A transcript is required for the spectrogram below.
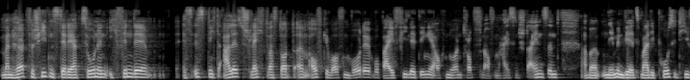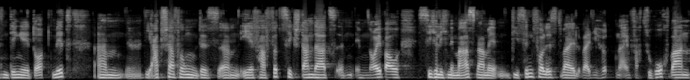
Man hört verschiedenste Reaktionen. Ich finde, es ist nicht alles schlecht, was dort ähm, aufgeworfen wurde, wobei viele Dinge auch nur ein Tropfen auf dem heißen Stein sind. Aber nehmen wir jetzt mal die positiven Dinge dort mit. Ähm, die Abschaffung des ähm, EFH 40 Standards ähm, im Neubau ist sicherlich eine Maßnahme, die sinnvoll ist, weil, weil die Hürden einfach zu hoch waren.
